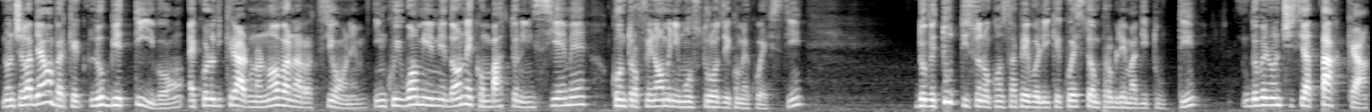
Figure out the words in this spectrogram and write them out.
Non ce l'abbiamo perché l'obiettivo è quello di creare una nuova narrazione in cui uomini e donne combattono insieme contro fenomeni mostruosi come questi, dove tutti sono consapevoli che questo è un problema di tutti dove non ci si attacca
